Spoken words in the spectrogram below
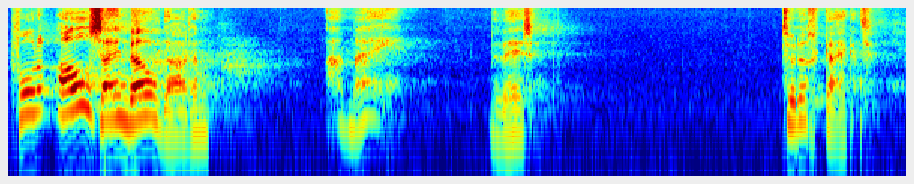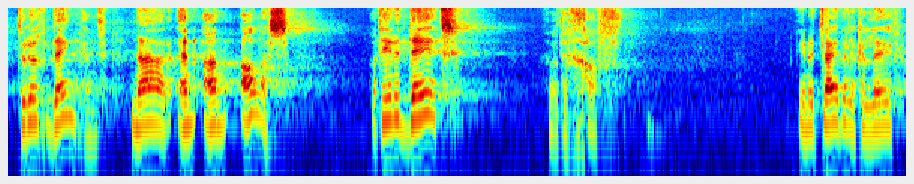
voor al zijn weldaden aan mij bewezen? Terugkijkend, terugdenkend naar en aan alles wat de Heer deed en wat hij gaf in het tijdelijke leven.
